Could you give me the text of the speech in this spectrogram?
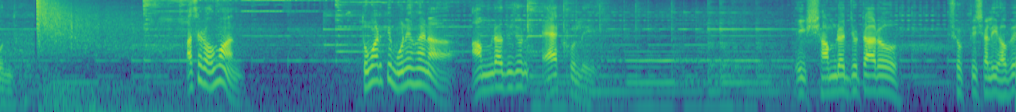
বন্ধু। আচ্ছা রহমান, তোমার কি মনে হয় না আমরা দুজন এক হলে এই সাম্রাজ্যটা আরও শক্তিশালী হবে।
